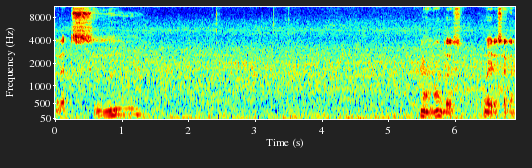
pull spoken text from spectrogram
Let's No, not this. Wait a second.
